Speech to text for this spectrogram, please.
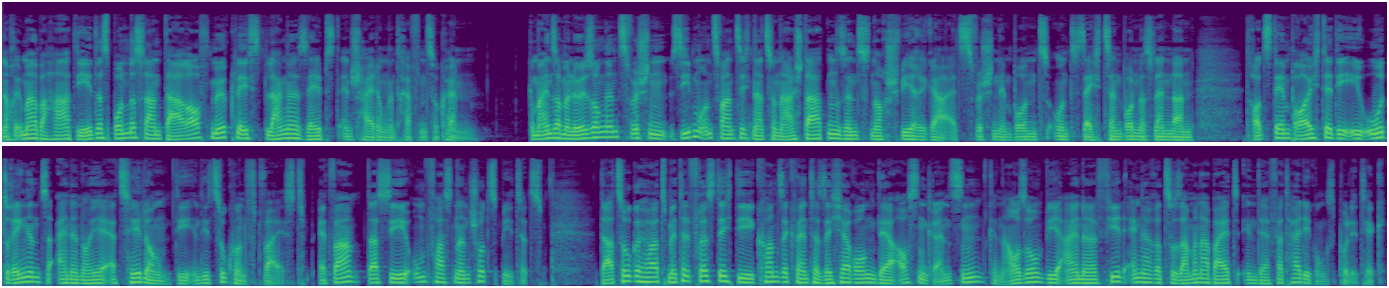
Noch immer beharrt jedes Bundesland darauf, möglichst lange selbst Entscheidungen treffen zu können. Gemeinsame Lösungen zwischen 27 Nationalstaaten sind noch schwieriger als zwischen dem Bund und 16 Bundesländern. Trotzdem bräuchte die EU dringend eine neue Erzählung, die in die Zukunft weist. Etwa, dass sie umfassenden Schutz bietet. Dazu gehört mittelfristig die konsequente Sicherung der Außengrenzen, genauso wie eine viel engere Zusammenarbeit in der Verteidigungspolitik.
